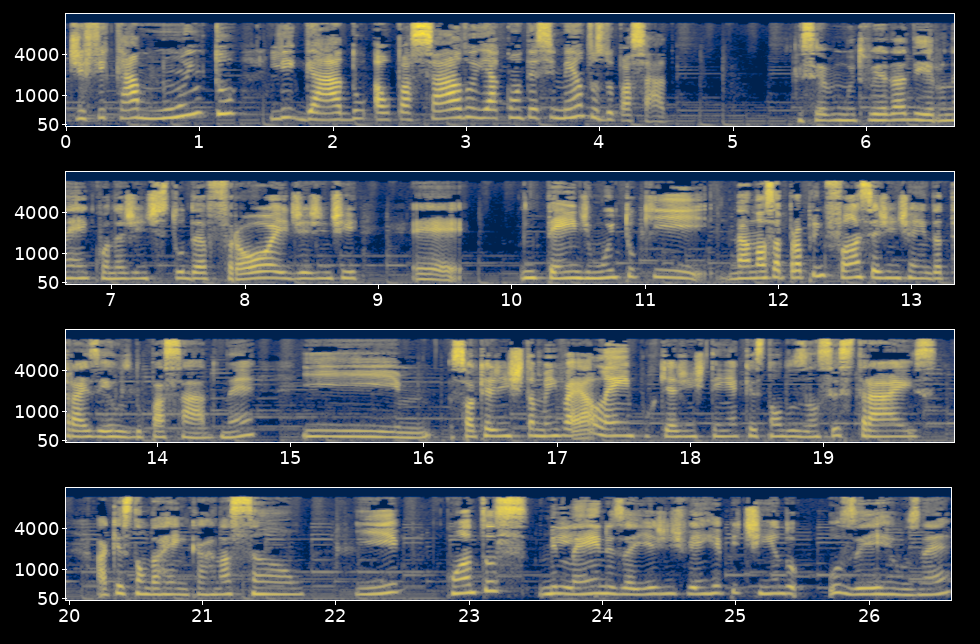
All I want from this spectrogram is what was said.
de ficar muito ligado ao passado e acontecimentos do passado. Isso é muito verdadeiro, né? Quando a gente estuda Freud, a gente é, entende muito que na nossa própria infância a gente ainda traz erros do passado, né? E só que a gente também vai além, porque a gente tem a questão dos ancestrais, a questão da reencarnação e quantos milênios aí a gente vem repetindo os erros, né?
